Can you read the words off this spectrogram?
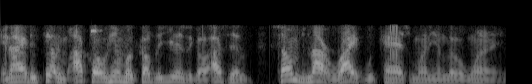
And I had to tell him. I told him a couple of years ago. I said something's not right with Cash Money and Lil Wayne.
